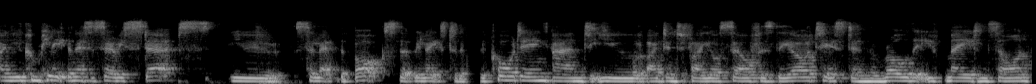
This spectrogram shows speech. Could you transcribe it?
and you complete the necessary steps. You select the box that relates to the recording and you identify yourself as the artist and the role that you've made and so on.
